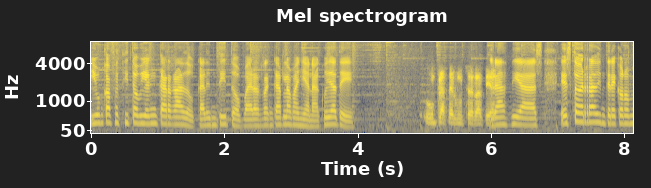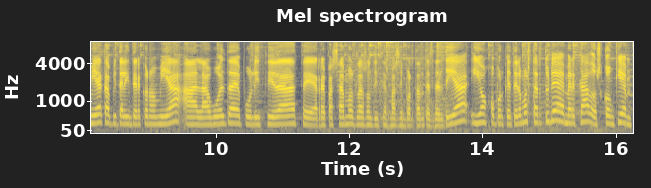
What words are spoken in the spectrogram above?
y un cafecito bien cargado, calentito, para arrancar la mañana. Cuídate. Un placer, muchas gracias. Gracias. Esto es Radio Intereconomía, Capital Intereconomía. A la vuelta de publicidad eh, repasamos las noticias más importantes del día. Y ojo, porque tenemos tertulia de mercados. ¿Con quién?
